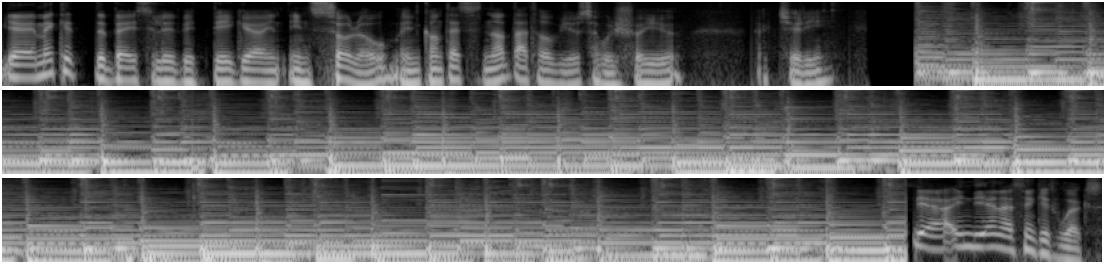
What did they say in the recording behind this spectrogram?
Yeah, make it the bass a little bit bigger in, in solo. In context, it's not that obvious. I will show you, actually. Yeah, in the end, I think it works.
